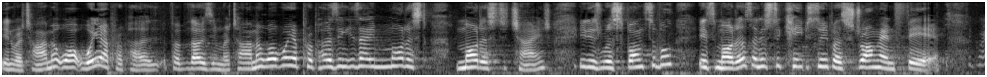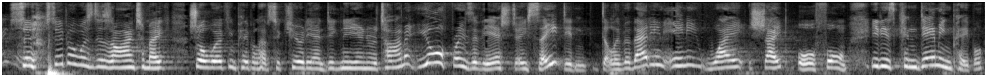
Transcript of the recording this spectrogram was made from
in retirement. What we are proposing for those in retirement, what we are proposing is a modest, modest change. It is responsible, it's modest, and it's to keep super strong and fair. Super was designed to make sure working people have security and dignity in retirement. Your freeze of the SGC didn't deliver that in any way, shape or form. It is condemning people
